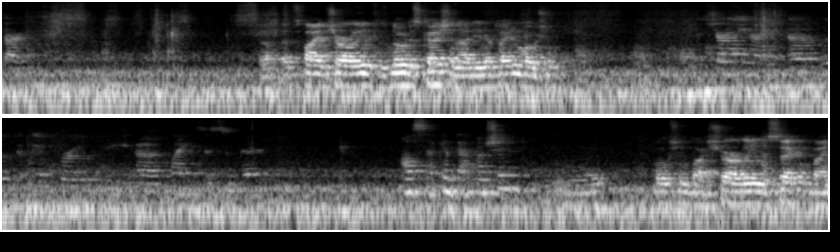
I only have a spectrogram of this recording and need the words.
sorry. Uh, That's fine, Charlene. If there's no discussion, I'd entertain a motion. Charlene, I, uh, move that we approve the, uh, claims as submitted. I'll second that motion. Motion by Charlene, a second by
